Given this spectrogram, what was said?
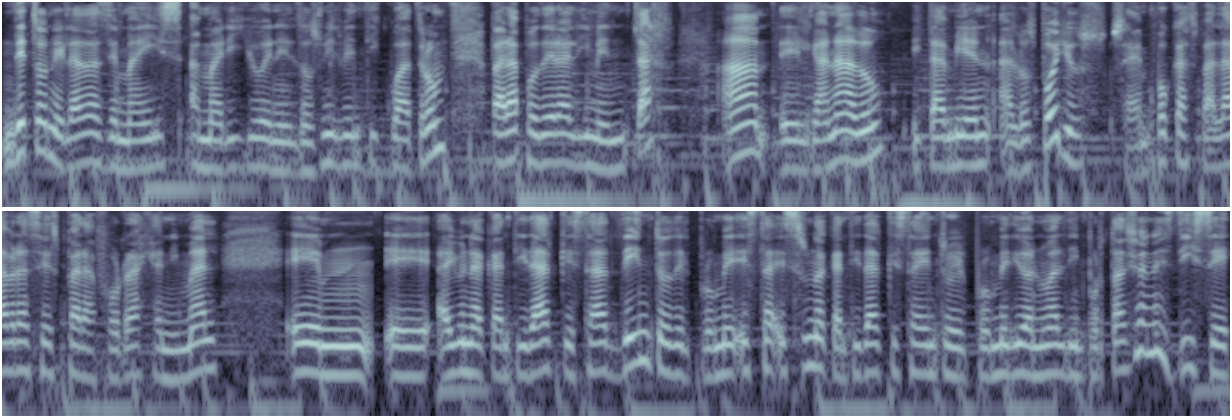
de toneladas de maíz amarillo en el 2024 para poder alimentar a el ganado y también a los pollos. O sea, en pocas palabras es para forraje animal Em, eh, hay una cantidad que está dentro del promedio, esta es una cantidad que está dentro del promedio anual de importaciones, dice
